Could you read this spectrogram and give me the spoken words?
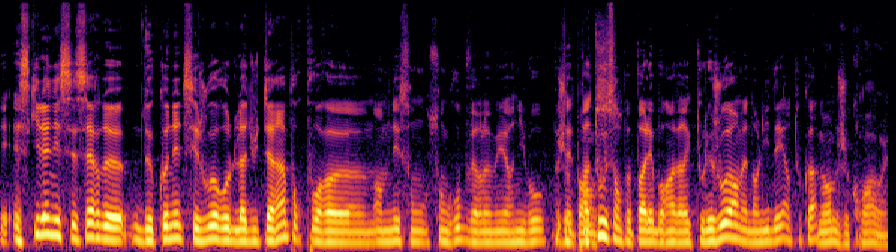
Est-ce qu'il est nécessaire de, de connaître ses joueurs au-delà du terrain pour pouvoir euh, emmener son, son groupe vers le meilleur niveau? Peut-être pas tous, on peut pas aller boire un verre avec tous les joueurs, mais dans l'idée en tout cas. Non, mais je crois, ouais.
